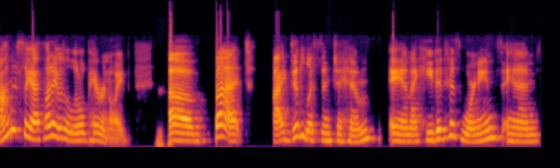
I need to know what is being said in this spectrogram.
honestly I thought he was a little paranoid. Mm-hmm. Um, but I did listen to him and I heeded his warnings and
